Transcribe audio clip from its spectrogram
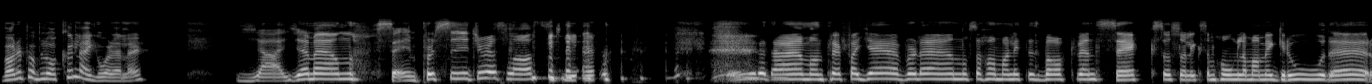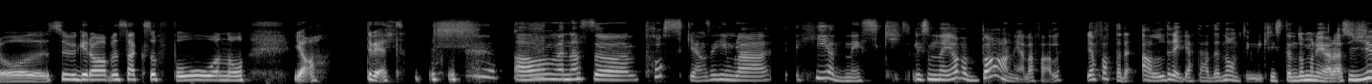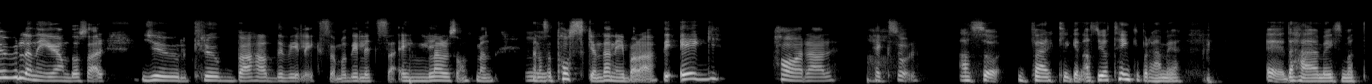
Var du på Blåkulla igår eller? Jajamän, same procedure as last year. Det är det där man träffar djävulen och så har man lite bakvänd sex och så liksom hånglar man med grodor och suger av en saxofon och ja, du vet. Ja men alltså påsken så himla hednisk, liksom när jag var barn i alla fall. Jag fattade aldrig att det hade någonting med kristendomen att göra. Alltså julen är ju ändå så här, julkrubba hade vi liksom och det är lite så änglar och sånt. Men, mm. men alltså påsken den är bara, det är ägg, harar, häxor. Alltså verkligen, alltså jag tänker på det här med eh, det här med liksom att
